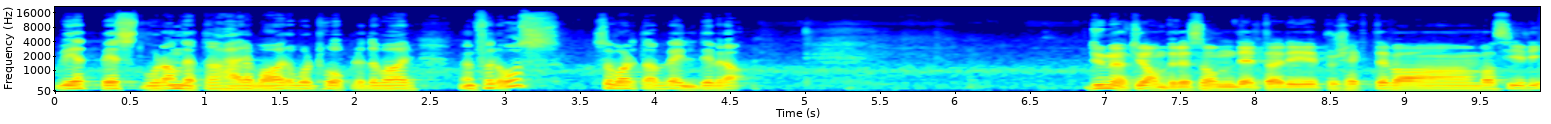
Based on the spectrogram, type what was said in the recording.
vet best hvordan dette her var, og hvor tåpelig det var. Men for oss så var dette veldig bra. Du møter jo andre som deltar i prosjektet. Hva, hva, sier de?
